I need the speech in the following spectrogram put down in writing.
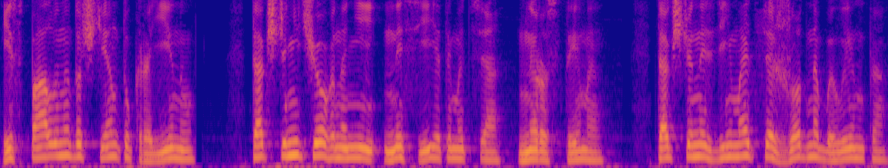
і спалену дощенту країну, так що нічого на ній не сіятиметься, не ростиме, так що не здійметься жодна билинка.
